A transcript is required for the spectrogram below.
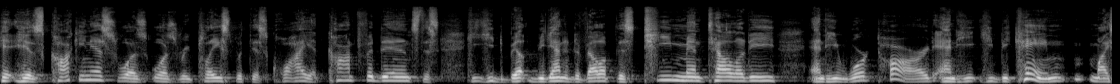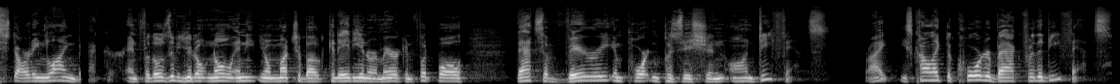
His cockiness was, was replaced with this quiet confidence. This, he, he began to develop this team mentality, and he worked hard, and he, he became my starting linebacker. And for those of you who don't know, any, you know much about Canadian or American football, that's a very important position on defense, right? He's kind of like the quarterback for the defense.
